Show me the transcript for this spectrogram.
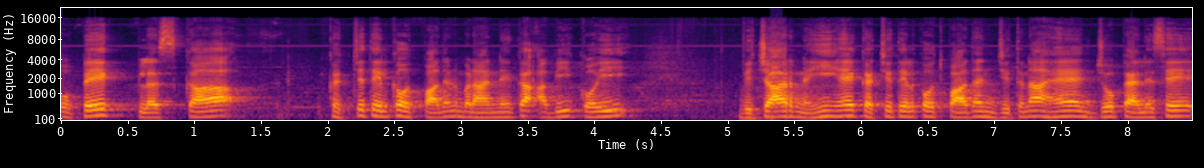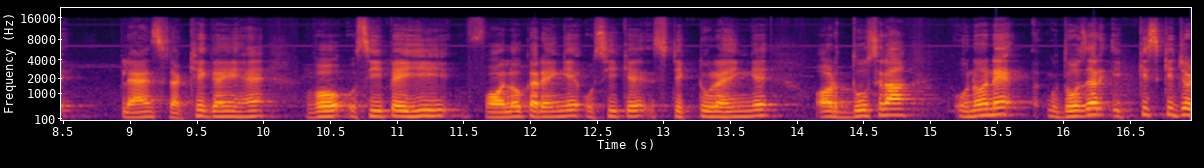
ओपेक प्लस का कच्चे तेल का उत्पादन बढ़ाने का अभी कोई विचार नहीं है। कच्चे तेल का उत्पादन जितना है, जो पहले से प्लान्स रखे गए हैं, वो उसी पे ही फॉलो करेंगे, उसी के स्टिक टू रहेंगे। और दूसरा उन्होंने 2021 की जो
